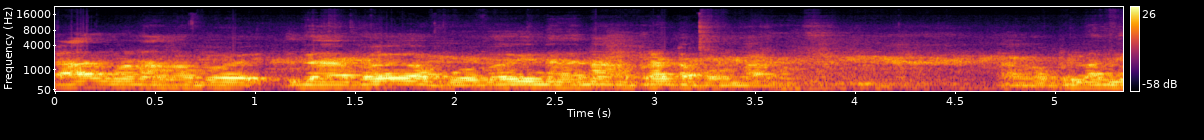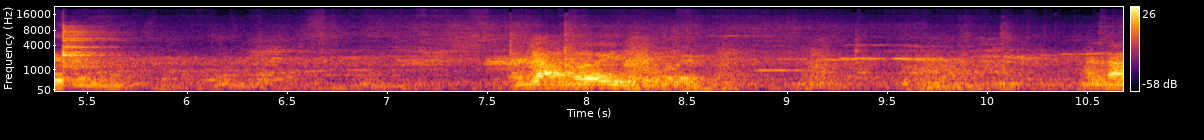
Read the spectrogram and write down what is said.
யாருங்க நாங்கள் இப்போ இதை வேக போ வேகினதை நாங்கள் புரட்ட போகிறோம் நாங்கள் நாங்கள் அப்படி வந்துருக்கோம் நல்லா வேகிட்டு போகிறேன் நல்லா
